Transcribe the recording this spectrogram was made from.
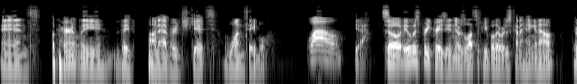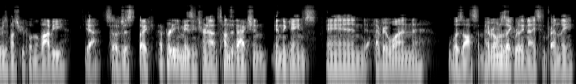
and apparently they on average get one table. Wow. Yeah. So it was pretty crazy, and there was lots of people that were just kind of hanging out. There was a bunch of people in the lobby. Yeah. So just like a pretty amazing turnout, tons of action in the games, and everyone was awesome. Everyone was like really nice and friendly.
